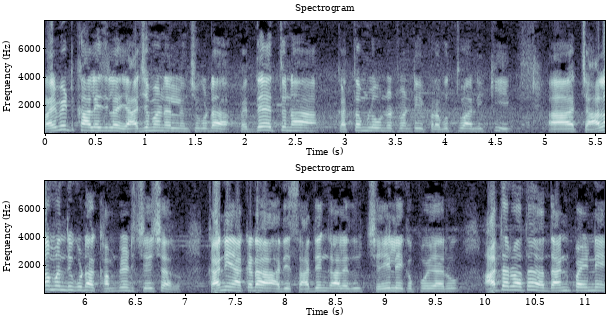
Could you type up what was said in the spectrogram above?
ప్రైవేట్ కాలేజీల యాజమాన్యాల నుంచి కూడా పెద్ద ఎత్తున గతంలో ఉన్నటువంటి ప్రభుత్వానికి చాలామంది కూడా కంప్లైంట్ చేశారు. కానీ అక్కడ అది సాధ్యం కాలేదు చేయలేకపోయారు. ఆ తర్వాత దానిపైనే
